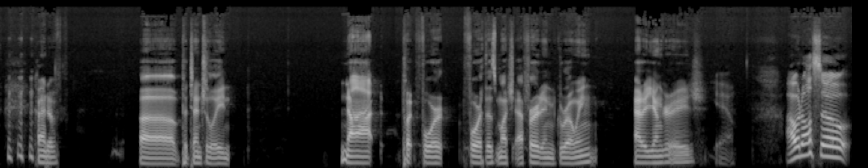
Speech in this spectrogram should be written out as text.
kind of uh potentially not put forth forth as much effort in growing at a younger age Yeah. I would also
